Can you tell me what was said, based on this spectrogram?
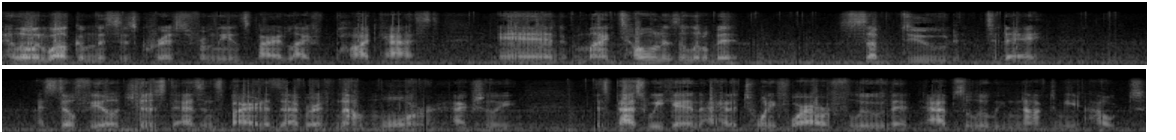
Hello and welcome. This is Chris from the Inspired Life podcast. And my tone is a little bit subdued today. I still feel just as inspired as ever, if not more, actually. This past weekend, I had a 24 hour flu that absolutely knocked me out.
